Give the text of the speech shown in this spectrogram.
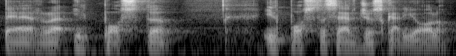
per il post, il post Sergio Scariolo.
